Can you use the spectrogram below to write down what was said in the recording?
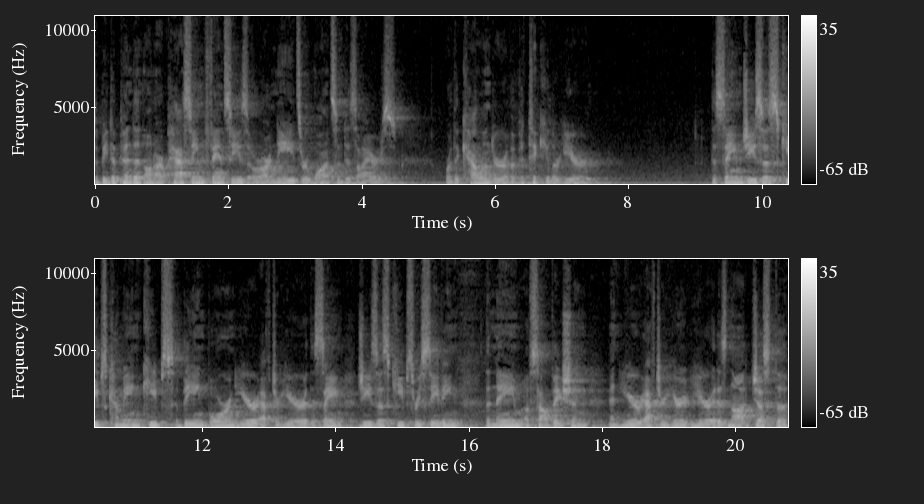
to be dependent on our passing fancies or our needs or wants and desires, or the calendar of a particular year. The same Jesus keeps coming, keeps being born year after year. The same Jesus keeps receiving the name of salvation. And year after year, year, it is not just the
